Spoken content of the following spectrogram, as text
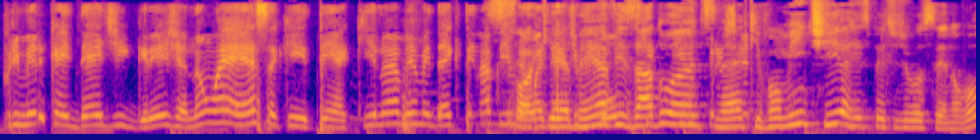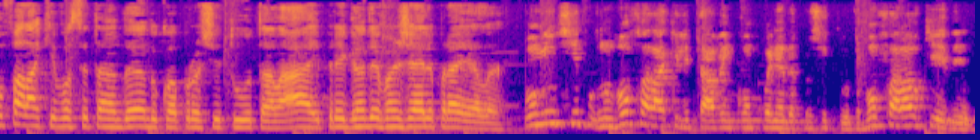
primeiro que a ideia de igreja não é essa que tem aqui, não é a mesma ideia que tem na Bíblia. Só uma que é de bem avisado antes, né? Que vão mentir a respeito de você. Não vão falar que você tá andando com a prostituta lá e pregando evangelho pra ela. Vão mentir, não vão falar que ele tava em companhia da prostituta. Vão falar o que dele?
